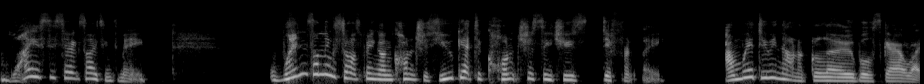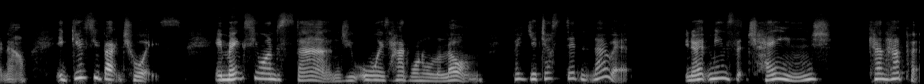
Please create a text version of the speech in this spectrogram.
why is this so exciting to me? When something starts being unconscious, you get to consciously choose differently. And we're doing that on a global scale right now. It gives you back choice. It makes you understand you always had one all along, but you just didn't know it. You know, it means that change can happen.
